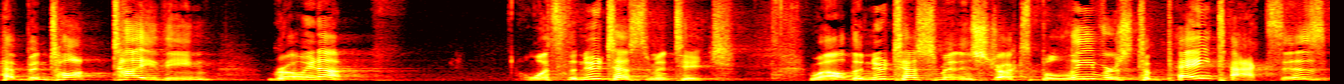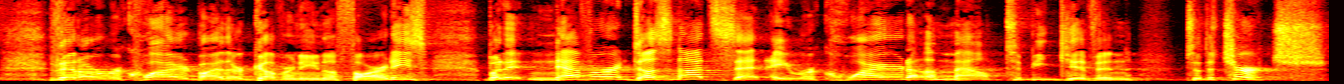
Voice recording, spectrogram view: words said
have been taught tithing growing up. What's the New Testament teach? Well, the New Testament instructs believers to pay taxes that are required by their governing authorities, but it never does not set a required amount to be given to the church.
